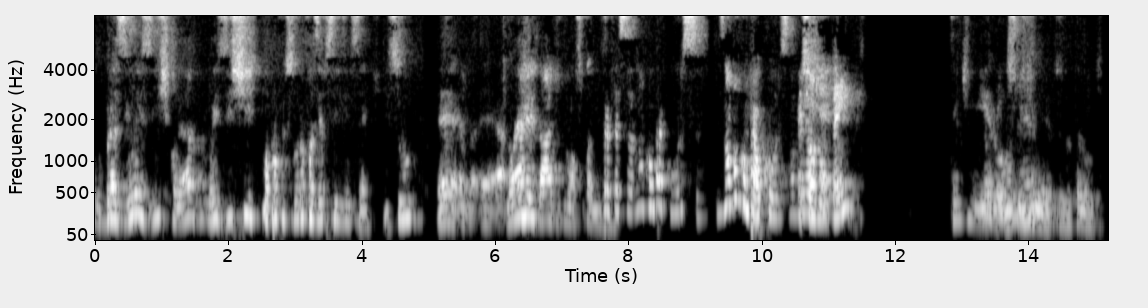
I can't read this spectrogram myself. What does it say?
No Brasil não existe, né? não existe uma professora fazer seis em sete. Isso é, é, não é a realidade do nosso país. O professor não compra curso. Eles não vão comprar o curso. Vão vender o não tem? Tem dinheiro. Não tem dinheiro, não tem dinheiro exatamente.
